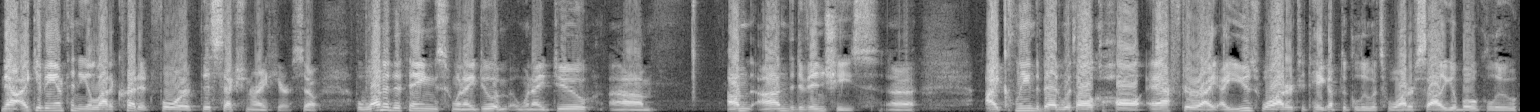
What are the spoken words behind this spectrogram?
Now, I give Anthony a lot of credit for this section right here. So, one of the things when I do when I do um, on on the Da Vinci's, uh, I clean the bed with alcohol after I, I use water to take up the glue. It's water soluble glue.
